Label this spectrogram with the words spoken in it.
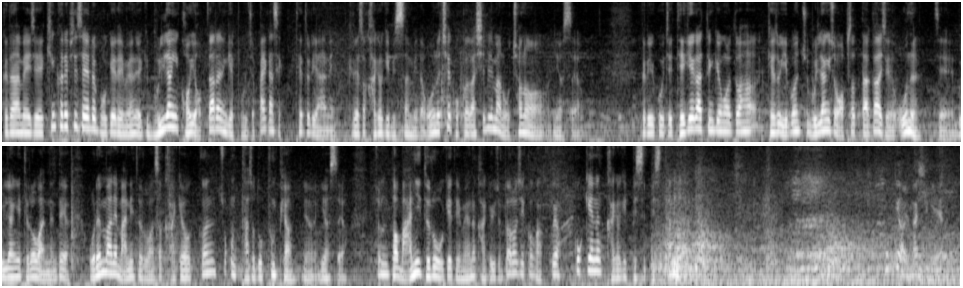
그 다음에 이제 킹크랩 시세를 보게 되면 여기 물량이 거의 없다라는 게 보이죠. 빨간색 테두리 안에. 그래서 가격이 비쌉니다. 오늘 최고가가 11만 5천 원이었어요. 그리고 이제 대게 같은 경우도 하- 계속 이번 주 물량이 좀 없었다가 이제 오늘 이제 물량이 들어왔는데 오랜만에 많이 들어와서 가격은 조금 다소 높은 편이었어요. 좀 더 많이 들어오게 되면 가격이 좀 떨어질 것 같고요. 꽃게는 가격이 비슷비슷합니다. 꽃게 얼마씩이에요?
